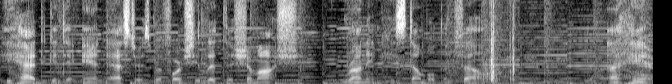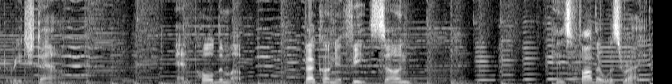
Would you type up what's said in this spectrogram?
He had to get to Aunt Esther's before she lit the shamash. Running, he stumbled and fell. A hand reached down and pulled him up. Back on your feet, son. His father was right.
